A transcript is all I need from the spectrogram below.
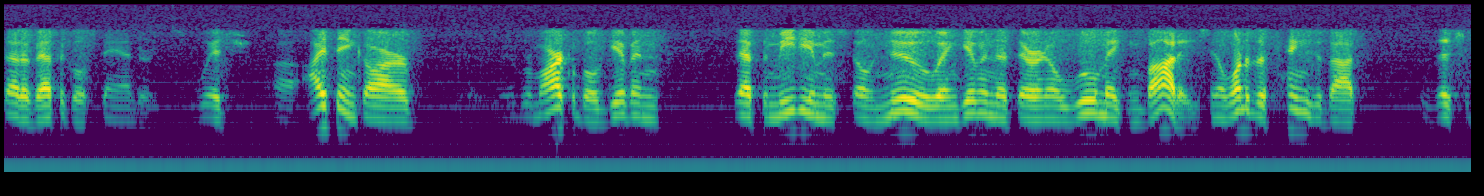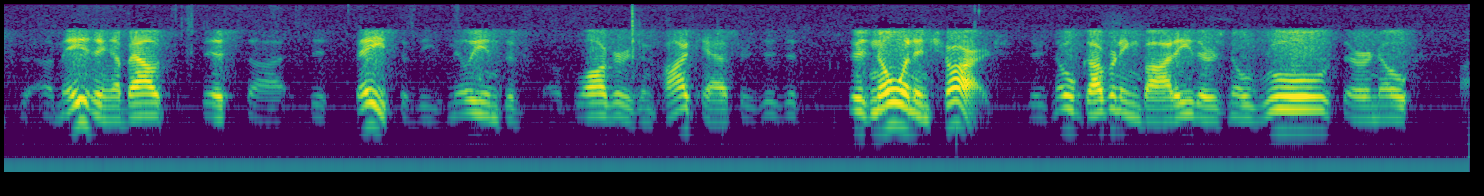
set of ethical standards, which uh, I think are remarkable given that the medium is so new and given that there are no rule-making bodies. You know, one of the things about this amazing about this uh, this space of these millions of, of bloggers and podcasters is that there's no one in charge. There's no governing body. There's no rules. There are no uh,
